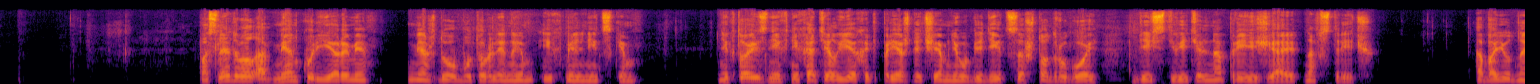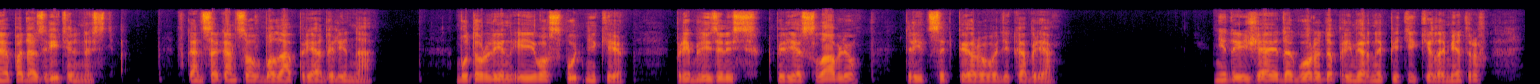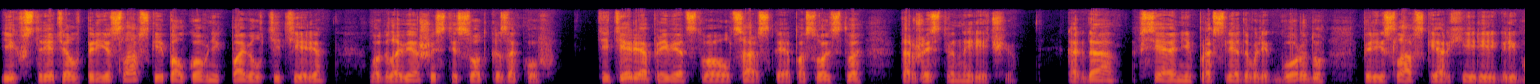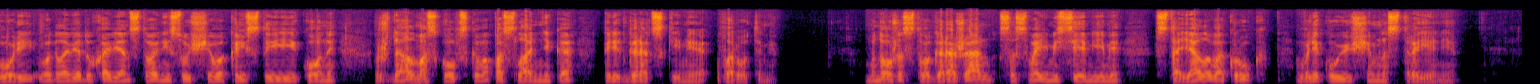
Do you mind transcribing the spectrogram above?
Последовал обмен курьерами между Бутурлиным и Хмельницким. Никто из них не хотел ехать, прежде чем не убедиться, что другой действительно приезжает навстречу. Обоюдная подозрительность в конце концов была преодолена. Бутурлин и его спутники приблизились к Переяславлю, 31 декабря. Не доезжая до города, примерно пяти километров, их встретил переяславский полковник Павел Тетеря во главе 600 казаков. Тетеря приветствовал царское посольство торжественной речью. Когда все они проследовали к городу, переяславский архиерей Григорий во главе духовенства, несущего кресты и иконы, ждал московского посланника перед городскими воротами. Множество горожан со своими семьями стояло вокруг в ликующем настроении.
